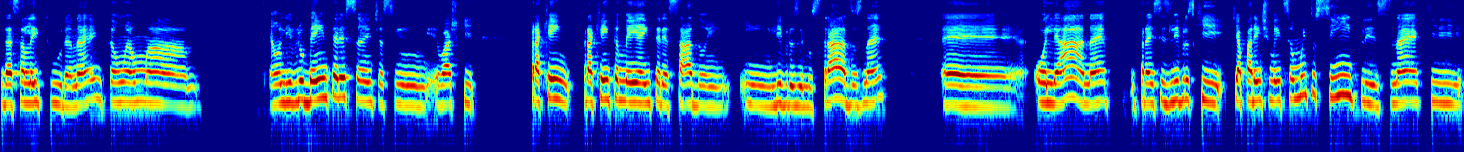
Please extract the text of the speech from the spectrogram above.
dessa leitura, né? Então é uma é um livro bem interessante, assim. Eu acho que para quem para quem também é interessado em, em livros ilustrados, né? É, olhar, né? Para esses livros que, que aparentemente são muito simples, né? Que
